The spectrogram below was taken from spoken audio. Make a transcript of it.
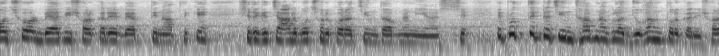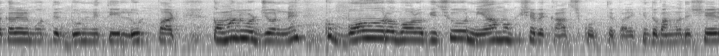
বছর ব্যাপী সরকারের ব্যাপ্তি না থেকে সেটাকে চার বছর করার চিন্তা ভাবনা নিয়ে আসছে। এই প্রত্যেকটা চিন্তা ভাবনাগুলো যুগান্তরকারী। সরকারের মধ্যে দুর্নীতি, লুটপাট কমানোর জন্যে খুব বড় বড় কিছু নিয়ামক হিসেবে কাজ করতে পারে। কিন্তু বাংলাদেশের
